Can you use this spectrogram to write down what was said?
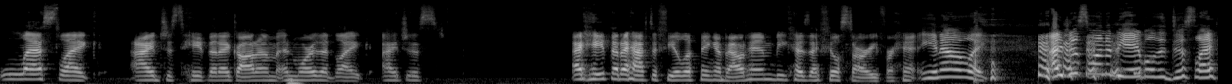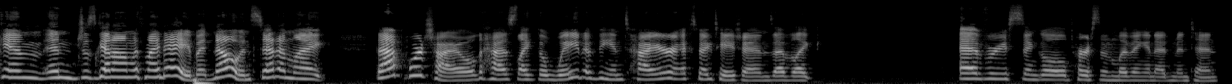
less like I just hate that I got him, and more that like I just I hate that I have to feel a thing about him because I feel sorry for him. You know, like I just want to be able to dislike him and just get on with my day. But no, instead I'm like, that poor child has like the weight of the entire expectations of like every single person living in Edmonton.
